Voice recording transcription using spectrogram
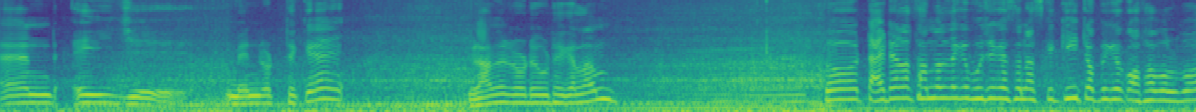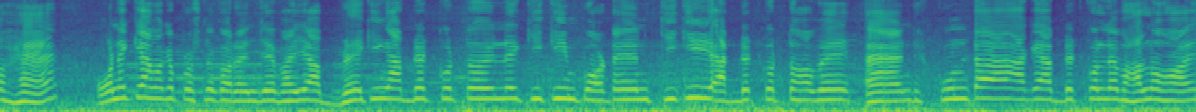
অ্যান্ড এই যে মেন রোড থেকে গ্রামের রোডে উঠে গেলাম। তো টাইটেল আর থাম্বনেল থেকে বুঝে গেছেন আজকে কি টপিকে কথা বলব? হ্যাঁ অনেকে আমাকে প্রশ্ন করেন যে, ভাইয়া ব্রেকিং আপডেট করতে হলে কি কি ইম্পর্টেন্ট কি কি আপডেট করতে হবে অ্যান্ড কোনটা আগে আপডেট করলে ভালো হয়?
